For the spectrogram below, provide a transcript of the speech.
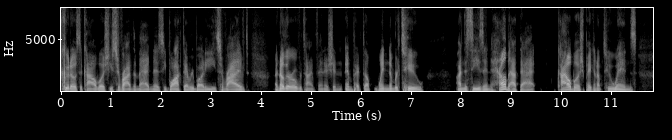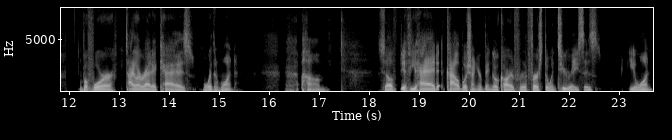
kudos to Kyle Busch. He survived the madness. He blocked everybody. He survived another overtime finish and, and picked up win number two on the season. How about that? Kyle Busch picking up two wins before Tyler Reddick has more than one. Um, so if, if you had Kyle Busch on your bingo card for the first to win two races, you won.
